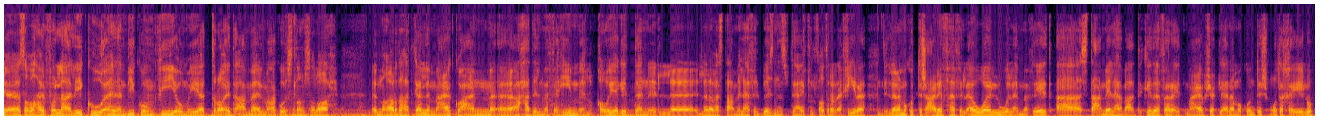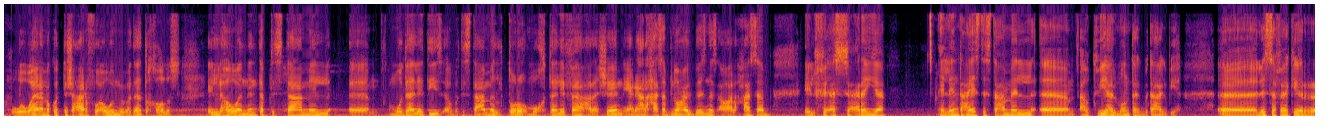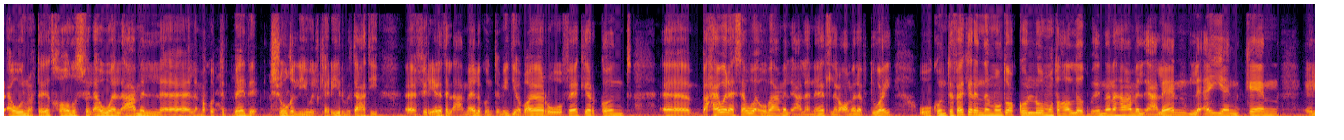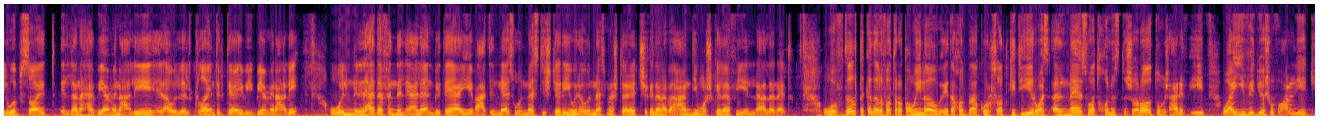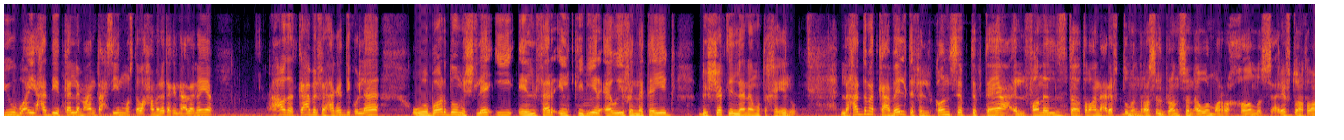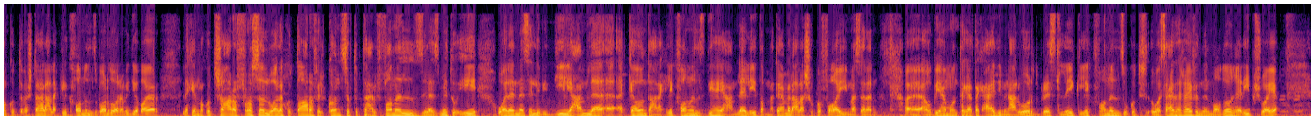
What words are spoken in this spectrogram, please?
يا صباح الفل عليكم أهلا بيكم في يوميات رائد أعمال معاكم إسلام صلاح. النهارده هتكلم معاكم عن آه، أحد المفاهيم القوية جدا اللي أنا بستعملها في البيزنس بتاعي في الفترة الأخيرة اللي أنا ما كنتش عارفها في الأول ولما ابتديت أستعملها بعد كده فرقت معايا بشكل أنا ما كنتش متخيله وأنا ما كنتش عارفه أول ما بدأت خالص اللي هو إن أنت بتستعمل modalities أو بتستعمل طرق مختلفة علشان يعني على حسب نوع ال business أو على حسب الفئة السعرية اللي انت عايز تستعمل أو تبيع المنتج بتاعك بيها. آه لسه فاكر اول ما ابتديت خالص في الأول اعمل آه لما كنت بادئ شغلي وال career بتاعتي آه في ريادة الأعمال وكنت media buyer وفاكر كنت بحاول اسوق وبعمل اعلانات للعملاء بتوعي وكنت فاكر إن الموضوع كله متعلق بإن أنا هعمل إعلان لأيا كان ال website اللي أنا هبيع من عليه أو اللي ال client بتاعي بيبيع من عليه وإن الهدف إن الإعلان بتاعي يبعت الناس والناس تشتري ولو الناس ما اشترتش كده أنا بقى عندي مشكلة في الإعلانات. وفضلت كده لفترة طويلة وبقيت آخد بقى كورسات كتير وأسأل ناس وأدخل استشارات ومش عارف إيه وأي فيديو أشوفه على اليوتيوب وأي حد يتكلم عن تحسين مستوى حملاتك الإعلانية اقعد اتكعبل في الحاجات دي كلها وبرضه مش لاقي الفرق الكبير قوي في النتائج بالشكل اللي أنا متخيله. لحد ما اتكعبلت في ال concept بتاع ال funnels ده طبعا عرفته من راسل برانسون أول مرة خالص عرفته. أنا طبعا كنت بشتغل على ClickFunnels برضه وأنا media buyer لكن ما كنتش أعرف راسل ولا كنت أعرف ال concept بتاع ال funnels لازمته إيه ولا الناس اللي بتجيلي عاملة account على ClickFunnels دي هي عاملاه ليه. طب ما تعمل على Shopify مثلا أو بيع منتجاتك عادي من على ال WordPress ليه ClickFunnels وكنت وساعتها شايف إن الموضوع غريب شوية.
